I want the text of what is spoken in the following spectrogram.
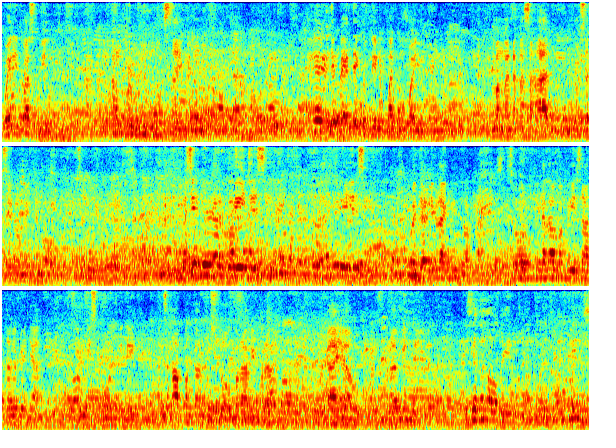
when it was built, ang problem sa Eh, depende kung tinupad mo ba yung uh, mga nakasaad doon sa sinumit mo sa DOH. Kasi they the agency. The agency. Whether you like it or not. So, pinakamabisa talaga niya is coordinate. At saka pagka gusto, marami marami. Magayaw, maraming dahilan. Isa lang okay ang please.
